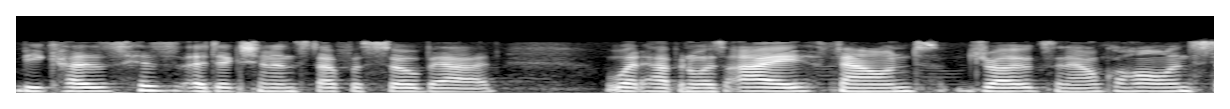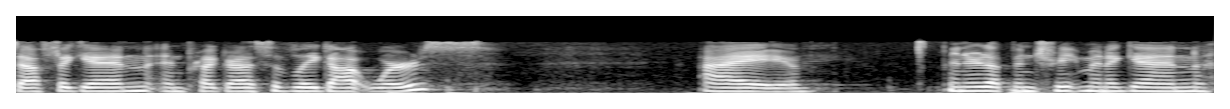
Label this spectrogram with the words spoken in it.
because his addiction and stuff was so bad, what happened was I found drugs and alcohol and stuff again and progressively got worse. I ended up in treatment again,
